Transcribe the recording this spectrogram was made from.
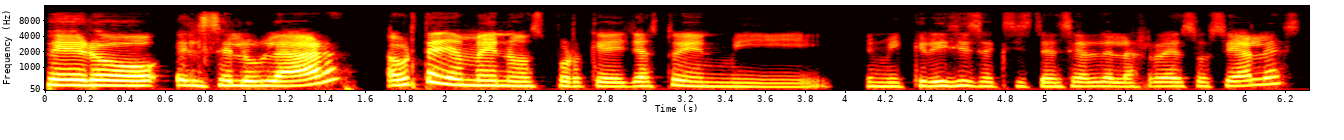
Pero el celular, ahorita ya menos porque ya estoy en mi, en mi crisis existencial de las redes sociales.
